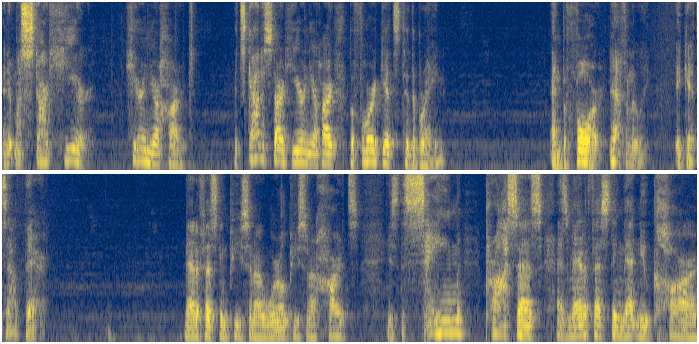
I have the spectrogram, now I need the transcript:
And it must start here, here in your heart. It's got to start here in your heart before it gets to the brain. And before, definitely, it gets out there. Manifesting peace in our world, peace in our hearts, is the same process as manifesting that new car,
